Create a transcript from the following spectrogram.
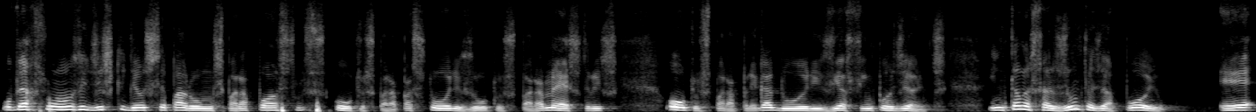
O verso 11 diz que Deus separou uns para apóstolos, outros para pastores, outros para mestres, outros para pregadores e assim por diante. Então, essa junta de apoio é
